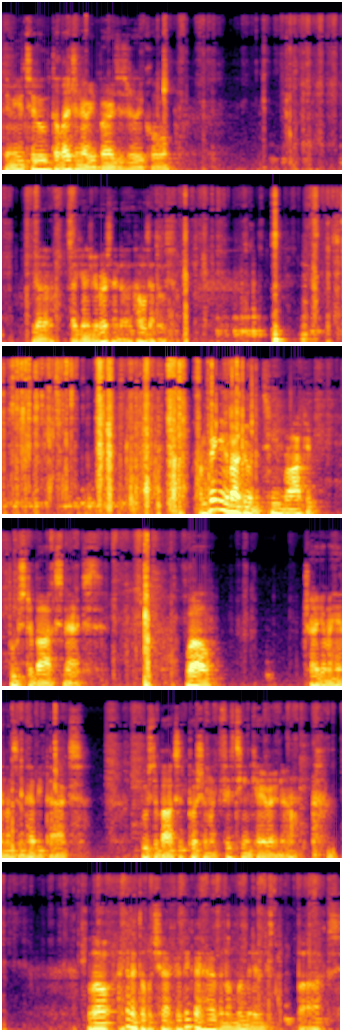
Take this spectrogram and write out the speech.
the Mewtwo, the Legendary Birds is really cool. We got a Psychic Energy Reverse and uh, how was that those? I'm thinking about doing a Team Rocket booster box next. Well, try to get my hand on some heavy packs. Booster box is pushing like 15k right now. Although, I gotta double check. I think I have an unlimited box.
